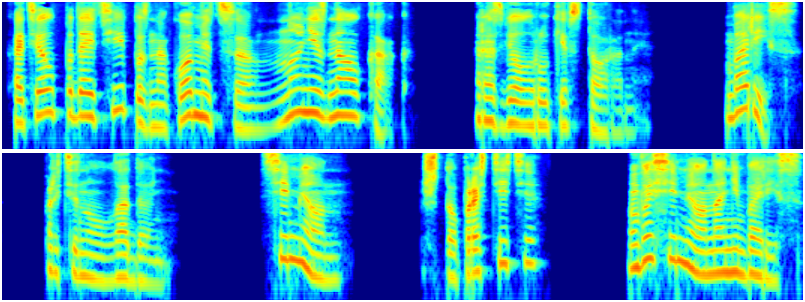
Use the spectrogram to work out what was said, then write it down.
Хотел подойти, познакомиться, но не знал как. Развел руки в стороны. «Борис», — протянул ладонь. «Семён». «Что, простите?» «Вы Семён, а не Борис.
